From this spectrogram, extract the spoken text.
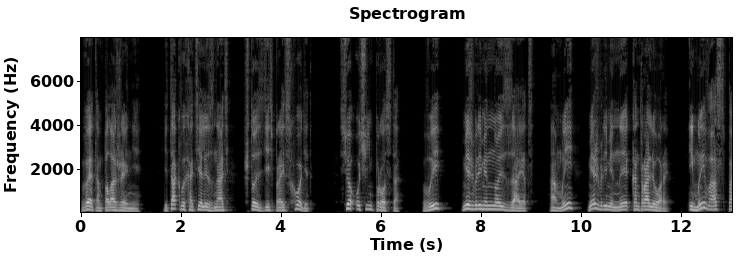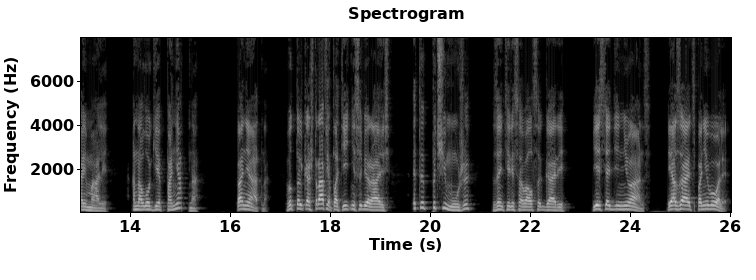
в этом положении. Итак, вы хотели знать, что здесь происходит. Все очень просто. Вы – межвременной заяц, а мы – межвременные контролеры. И мы вас поймали. Аналогия понятна? Понятно. Вот только штраф я платить не собираюсь. Это почему же? — заинтересовался Гарри. «Есть один нюанс. Я заяц по неволе.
